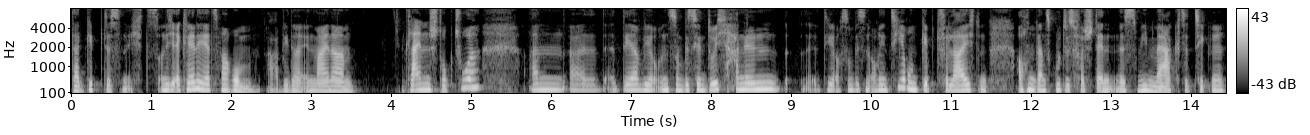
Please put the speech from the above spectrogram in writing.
da gibt es nichts. Und ich erkläre jetzt warum. Ja, wieder in meiner kleinen Struktur, an äh, der wir uns so ein bisschen durchhangeln, die auch so ein bisschen Orientierung gibt vielleicht und auch ein ganz gutes Verständnis, wie Märkte ticken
